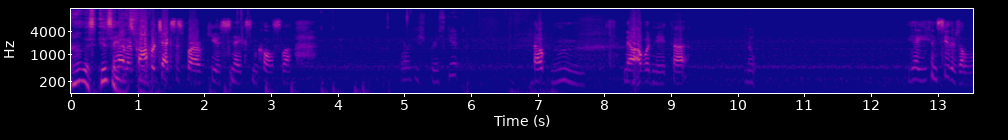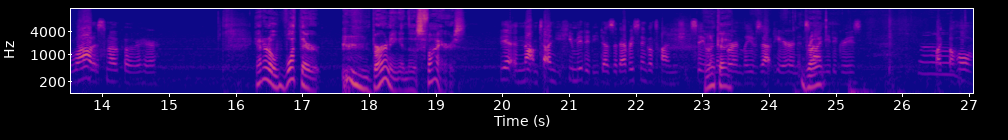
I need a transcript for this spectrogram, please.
Oh, this is a They have nice a proper view. Texas barbecue, snakes and coleslaw. Orcish brisket. Oh, mmm. No, I wouldn't eat that. Nope. Yeah, you can see there's a lot of smoke over here. Yeah, I don't know what they're burning in those fires. Yeah, and not, I'm telling you, humidity does it every single time. You should see when Okay. they burn leaves out here and it's Right. 90 degrees. Well, Like the whole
